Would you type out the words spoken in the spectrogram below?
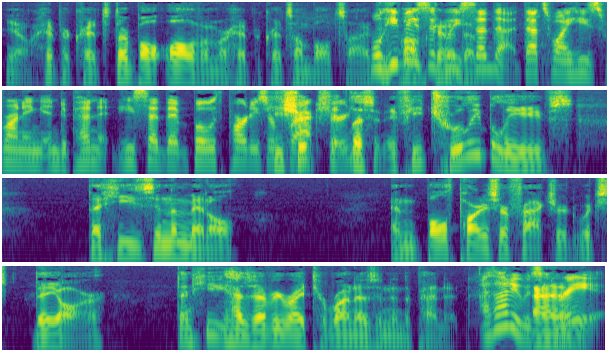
you know, hypocrites. They're both. All of them are hypocrites on both sides. Well, he basically said that. That's why he's running independent. He said that both parties are he should fractured. listen. If he truly believes that he's in the middle, and both parties are fractured, which they are, then he has every right to run as an independent. I thought he was And great.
